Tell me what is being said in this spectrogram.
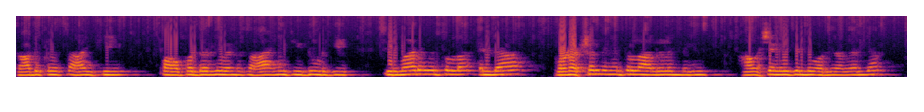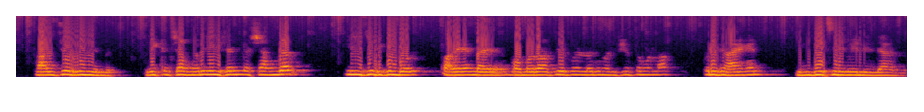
സാധുക്കളെ സഹായിക്കുകയും പാവപ്പെട്ടവർക്ക് വേണ്ട സഹായങ്ങൾ ചെയ്തു കൊടുക്കുകയും സിനിമാ രംഗത്തുള്ള എല്ലാ പ്രൊഡക്ഷൻ രംഗത്തുള്ള ആളുകൾ എന്തെങ്കിലും ആവശ്യങ്ങൾക്ക് എന്ന് പറഞ്ഞു അതെല്ലാം സാധിച്ചു കൊടുക്കുന്നുണ്ട് ഒരിക്കൽ ശങ്കർ ജീവിഷന്റെ ശങ്കർ ജീവിച്ചിരിക്കുമ്പോൾ പറയേണ്ടായത് മമതാ പോലുള്ള ഒരു മനുഷ്യത്വമുള്ള ഒരു ഗായകൻ ഹിന്ദി സിനിമയിൽ ഇല്ല എന്ന്.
